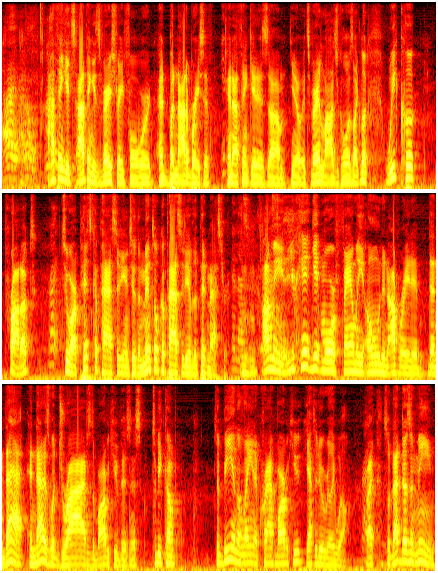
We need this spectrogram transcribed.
"I, I don't." I think it's I think it's very straightforward and but not abrasive. And I think it is um, you know, it's very logical. It's like, look, we cook product Right. to our pit's capacity and to the mental capacity of the pit master. And that's. Mm-hmm. I mean, you can't get more family owned and operated than that, and that is what drives the barbecue business to become to be in the lane of craft barbecue. You have to do it really well, right? Right. So that doesn't mean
